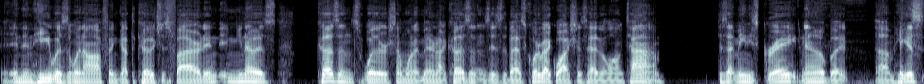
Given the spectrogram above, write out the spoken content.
and then he was went off and got the coaches fired. And and you know his Cousins, whether someone admit or not, Cousins is the best quarterback Washington's had in a long time. Does that mean he's great? No, but um, he is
